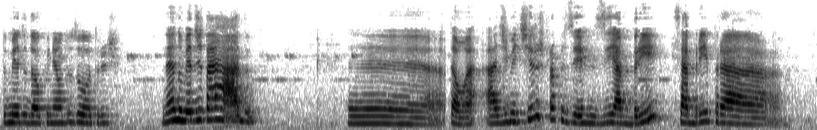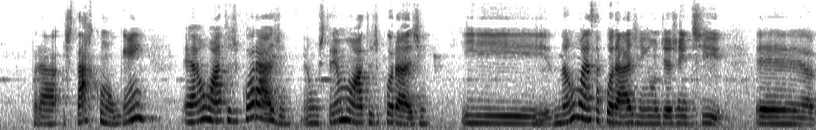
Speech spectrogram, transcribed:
do medo da opinião dos outros, né? do medo de estar errado. É, então, admitir os próprios erros e abrir, se abrir para para estar com alguém é um ato de coragem, é um extremo ato de coragem. E não essa coragem onde a gente é,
